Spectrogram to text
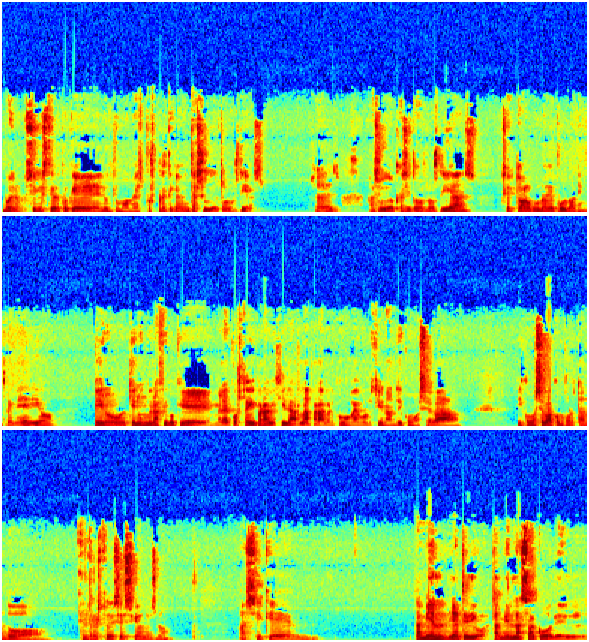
bueno, sí que es cierto que el último mes pues prácticamente ha subido todos los días, ¿sabes? Ha subido casi todos los días, excepto alguno de pullback entre medio, pero tiene un gráfico que me la he puesto ahí para vigilarla, para ver cómo va evolucionando y cómo se va y cómo se va comportando el resto de sesiones, ¿no? Así que también, ya te digo, también la saco del,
